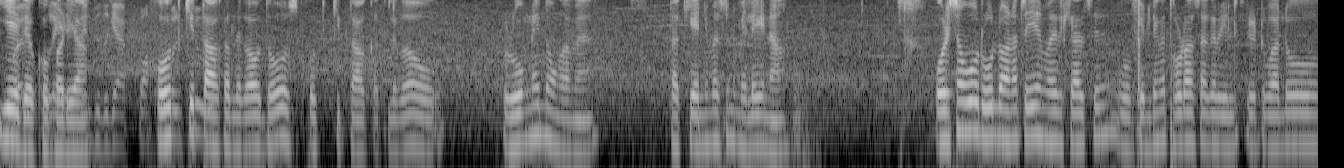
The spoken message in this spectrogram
ये देखो बढ़िया। खुद की ताकत लगाओ दोस्त खुद की ताकत लगाओ। रूम नहीं दूँगा मैं ताकि एनिमेशन मिले ही ना। और इसमें वो रूल होना चाहिए मेरे ख्याल से। वो फील्डिंग में थोड़ा सा अगर रील क्रिकेट वालों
